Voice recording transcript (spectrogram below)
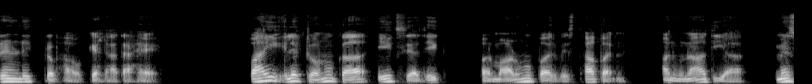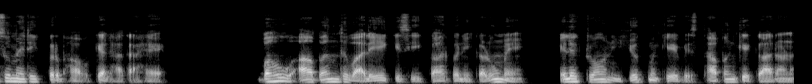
प्रेरणिक प्रभाव कहलाता है। पाई इलेक्ट्रॉनों का एक से अधिक परमाणुओं पर विस्थापन, अनुनाद या मेसोमेरिक प्रभाव कहलाता है। बहु आबंध वाले किसी कार्बनिक अणु में इलेक्ट्रॉन युग्म के विस्थापन के कारण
